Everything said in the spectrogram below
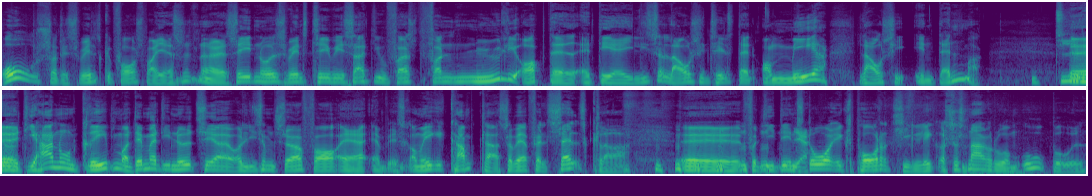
roser det svenske forsvar. Jeg synes, når jeg har set noget svensk tv, så har de jo først for nylig opdaget, at det er i lige så lavsig tilstand, og mere lavsig end Danmark. De, øh, de har nogle griben, og dem er de nødt til at, at ligesom sørge for, at, at om ikke kampklar, så i hvert fald salgsklar. øh, fordi det er en ja. stor eksportartikel, ikke? Og så snakker du om ubåde.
